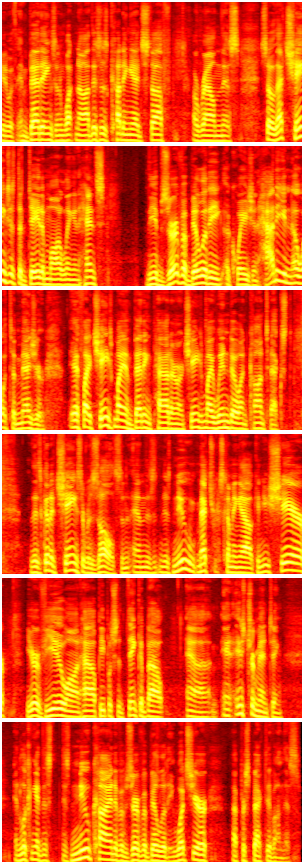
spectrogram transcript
you know, with embeddings and whatnot. This is cutting edge stuff around this. So that changes the data modeling and hence the observability equation. How do you know what to measure? If I change my embedding pattern or change my window on context, there's going to change the results. And, and there's, there's, new metrics coming out. Can you share your view on how people should think about uh, instrumenting and looking at this, this new kind of observability? What's your uh, perspective on this?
